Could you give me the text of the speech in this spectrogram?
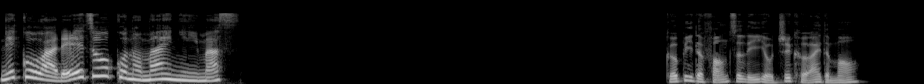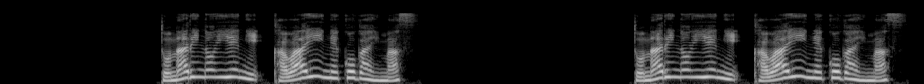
猫は冷蔵庫の前にいます。隔壁的房子里有只可愛的貓。隣の家にかわいい猫がいます。隣の家にかわいい猫がいます。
